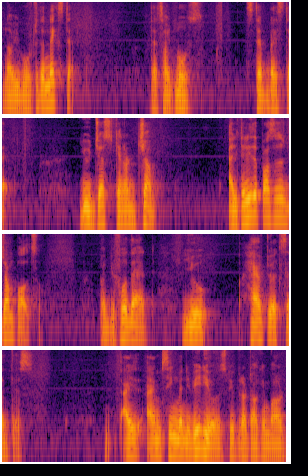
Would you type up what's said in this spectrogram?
now we move to the next step. That's how it moves, step by step. You just cannot jump. I'll tell you the process of jump also. But before that, you have to accept this. I am seeing many videos, people are talking about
